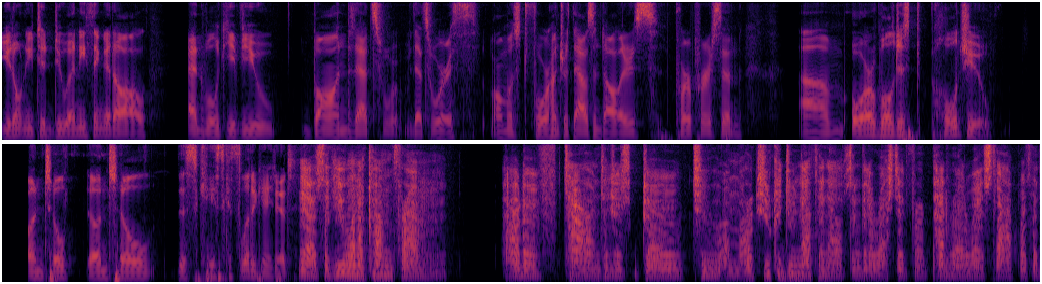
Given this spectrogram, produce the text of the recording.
you don't need to do anything at all, and we'll give you bond that's that's worth almost four hundred thousand dollars per person, um, or we'll just hold you until until this case gets litigated. Yeah, so if you want to come from out of town to just go to a march, you could do nothing else and get arrested for a ped roadway stop with a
